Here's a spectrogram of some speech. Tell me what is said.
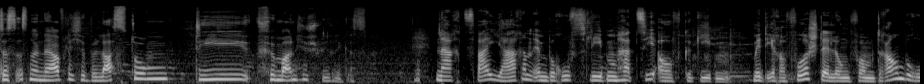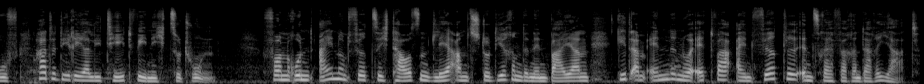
Das ist eine nervliche Belastung, die für manche schwierig ist. Nach zwei Jahren im Berufsleben hat sie aufgegeben. Mit ihrer Vorstellung vom Traumberuf hatte die Realität wenig zu tun. Von rund 41.000 Lehramtsstudierenden in Bayern geht am Ende nur etwa ein Viertel ins Referendariat.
